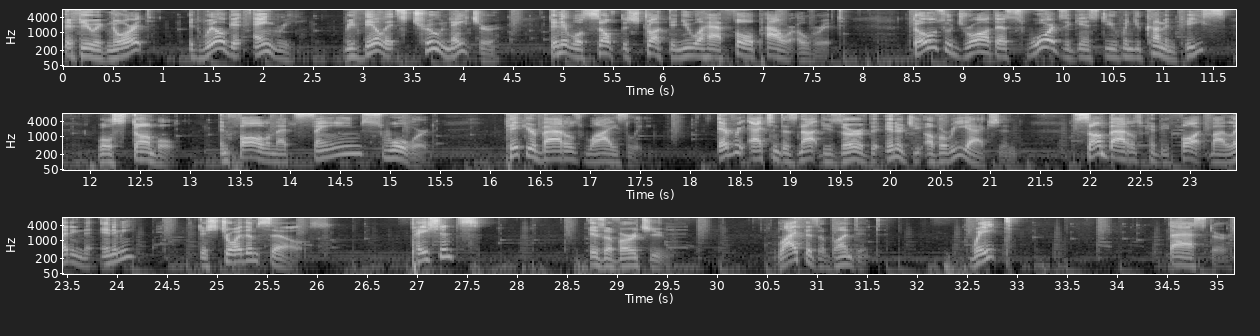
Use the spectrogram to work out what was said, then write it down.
If you ignore it, it will get angry, reveal its true nature, then it will self destruct and you will have full power over it. Those who draw their swords against you when you come in peace will stumble and fall on that same sword. Pick your battles wisely. Every action does not deserve the energy of a reaction. Some battles can be fought by letting the enemy destroy themselves. Patience is a virtue. Life is abundant. Wait faster.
